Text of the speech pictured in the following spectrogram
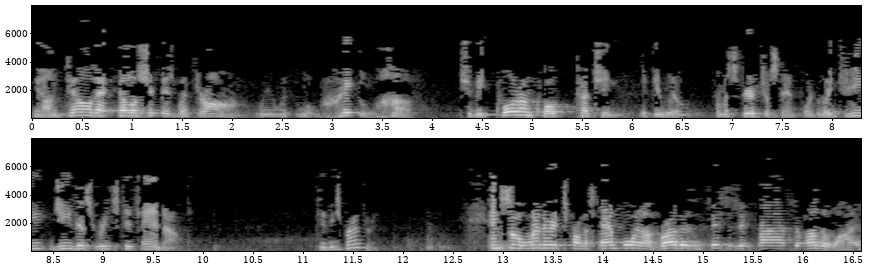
You know, until that fellowship is withdrawn, we with great love should be quote unquote touching, if you will, from a spiritual standpoint, the way Jesus reached his hand out to these brethren. And so, whether it's from a standpoint of brothers and sisters in Christ or otherwise,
